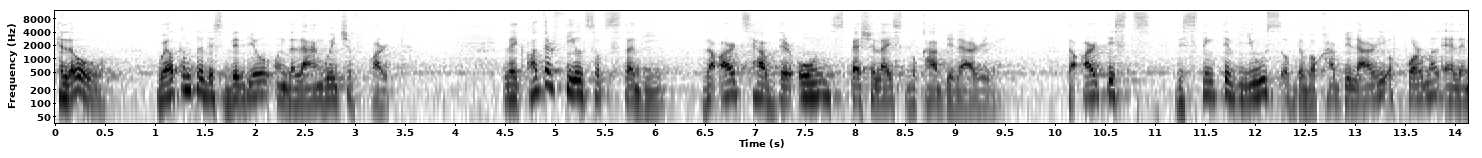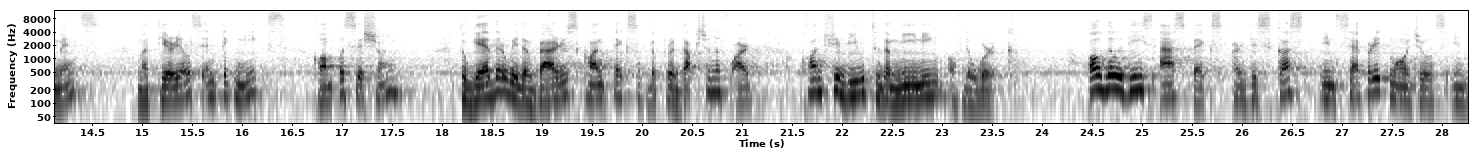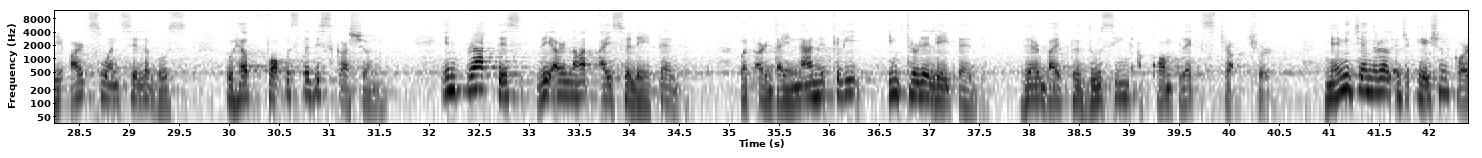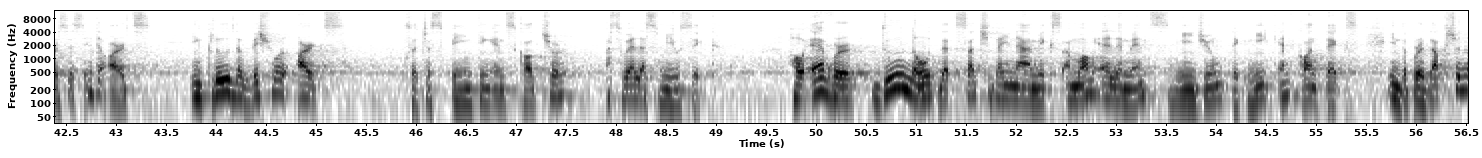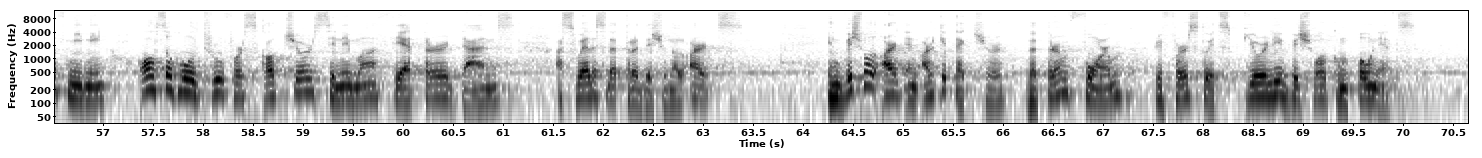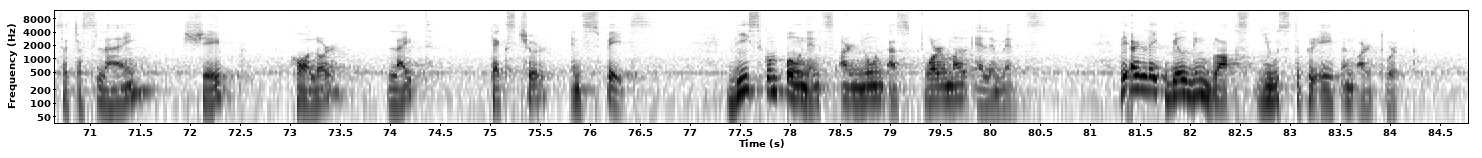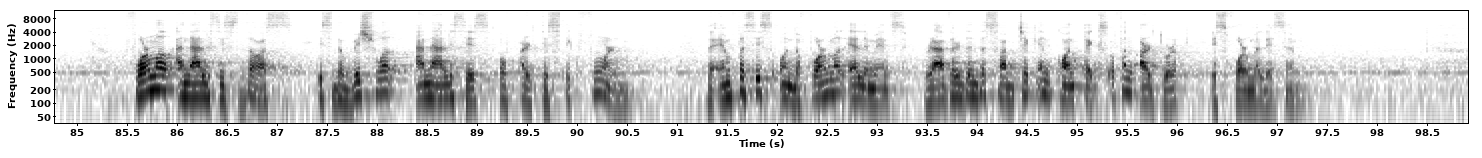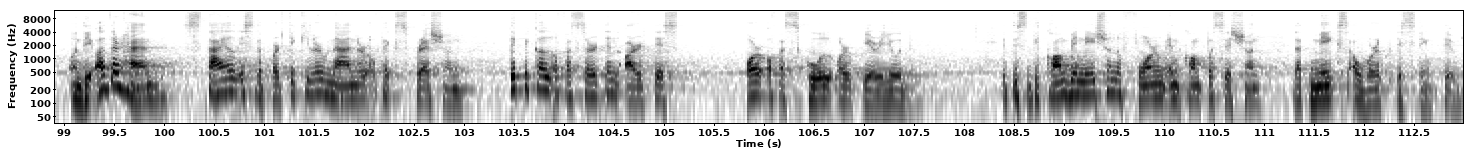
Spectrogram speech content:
Hello, welcome to this video on the language of art. Like other fields of study, the arts have their own specialized vocabulary. The artist's distinctive use of the vocabulary of formal elements, materials and techniques, composition, together with the various contexts of the production of art, contribute to the meaning of the work. Although these aspects are discussed in separate modules in the Arts 1 syllabus to help focus the discussion, in practice, they are not isolated, but are dynamically interrelated, thereby producing a complex structure. Many general education courses in the arts include the visual arts, such as painting and sculpture, as well as music. However, do note that such dynamics among elements, medium, technique, and context in the production of meaning also hold true for sculpture, cinema, theater, dance, as well as the traditional arts. In visual art and architecture, the term form refers to its purely visual components, such as line, shape, color, light, texture, and space. These components are known as formal elements. They are like building blocks used to create an artwork. Formal analysis thus is the visual analysis of artistic form. The emphasis on the formal elements rather than the subject and context of an artwork is formalism. On the other hand, style is the particular manner of expression typical of a certain artist or of a school or period. It is the combination of form and composition that makes a work distinctive.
